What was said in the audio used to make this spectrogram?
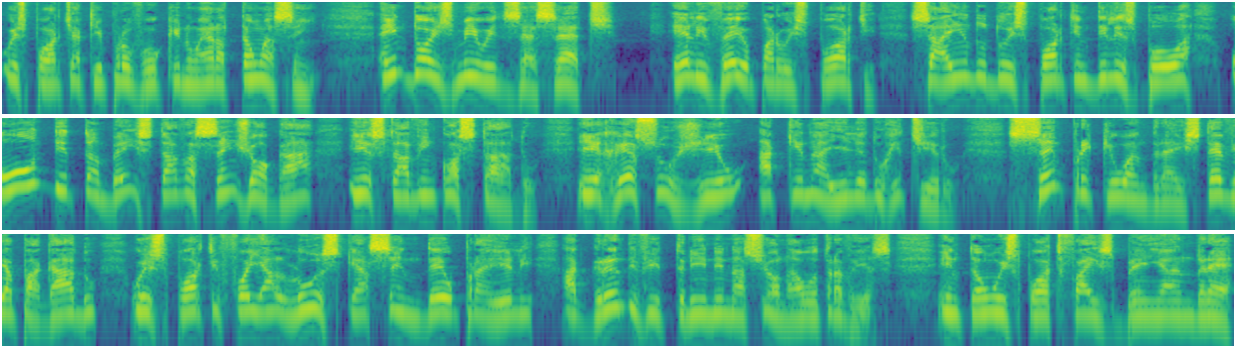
o esporte aqui provou que não era tão assim. Em 2017, ele veio para o esporte saindo do Sporting de Lisboa, onde também estava sem jogar e estava encostado, e ressurgiu aqui na Ilha do Retiro. Sempre que o André esteve apagado, o esporte foi a luz que acendeu para ele a grande vitrine nacional outra vez. Então o esporte faz bem a André.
